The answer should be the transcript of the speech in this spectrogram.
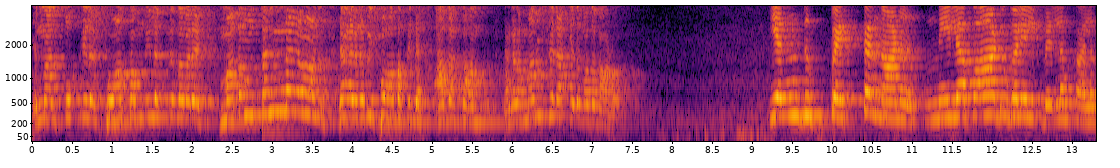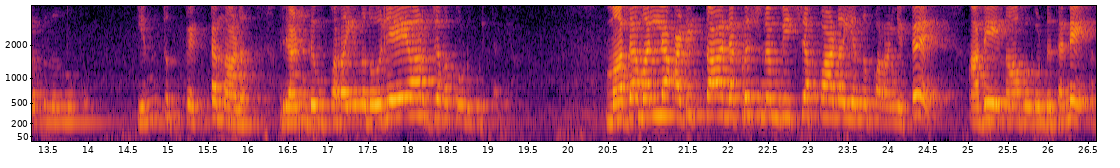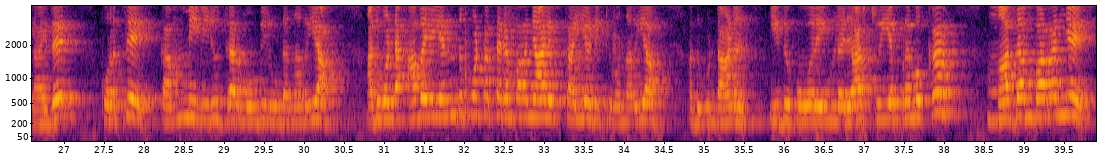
എന്നാൽ തൊക്കിലെ ശ്വാസം നിലക്കുന്നവരെ മതം തന്നെയാണ് ഞങ്ങളുടെ വിശ്വാസത്തിന്റെ അകക്കാമ്പ്. ഞങ്ങളെ മനുഷ്യരാക്കിയത് മതമാണോ? എന്ത് പെട്ടെന്നാണ് നിലപാടുകളിൽ വെള്ളം കാലർത്തുന്നത് നോക്കൂ. എന്ത് പെട്ടെന്നാണ് രണ്ടും പറയുന്നത് ഒരേ ആർജവത്തോടു കൂടി തന്നെയാണ്. മതമല്ല അടിസ്ഥാന പ്രശ്നം വിശപ്പാണ് എന്ന് പറഞ്ഞിട്ട് അതേ നാവ് കൊണ്ട് തന്നെ അതായത് കുറച്ച് കമ്മി വിരുദ്ധർ മുമ്പിലുണ്ടെന്നറിയാം. അതുകൊണ്ട് അവരെ എന്ത് പൊട്ടത്തരം പറഞ്ഞാലും കൈയടിക്കുമെന്നറിയാം. അതുകൊണ്ടാണ് ഇതുപോലെയുള്ള രാഷ്ട്രീയ പ്രമുഖർ മതം പറഞ്ഞ്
